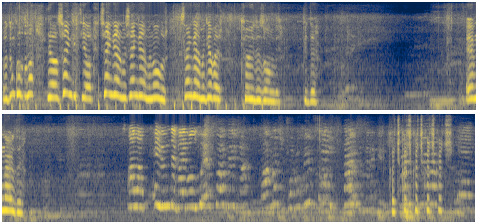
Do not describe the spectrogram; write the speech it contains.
ödüm koptu lan. Ya sen git ya. Sen gelme sen gelme ne olur. Sen gelme geber. Köylü zombi. Bir de. Ev nerede? Anam evimde kaybolmuş. Sana? Telsiz direkt gelir. Kaç kaç kaç kaç kaç. Ee?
